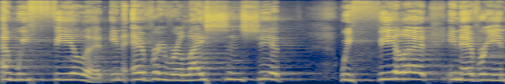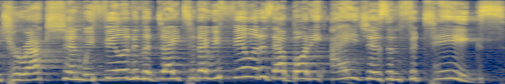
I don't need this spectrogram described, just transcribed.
And we feel it in every relationship. We feel it in every interaction. We feel it in the day to day. We feel it as our body ages and fatigues.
